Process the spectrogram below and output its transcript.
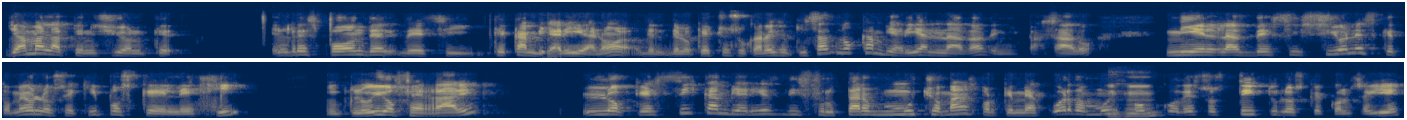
llama la atención que él responde de si qué cambiaría, ¿no? De, lo que he hecho en su carrera. Dice, quizás no cambiaría nada de mi pasado, ni en las decisiones que tomé o los equipos que elegí, incluido Ferrari. Lo que sí cambiaría es disfrutar mucho más, porque me acuerdo muy poco de esos títulos que conseguí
